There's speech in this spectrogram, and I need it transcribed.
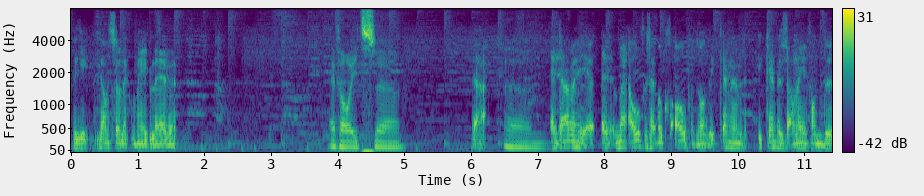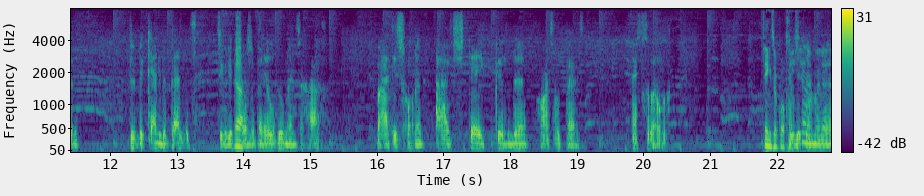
Je kan het zo lekker meeblaren. Heeft wel iets. eh, Ja. ehm, En daarmee, eh, mijn ogen zijn ook geopend, want ik ken, ik kende ze alleen van de, de bekende band. Natuurlijk, Ja. zoals het bij heel veel mensen gaat. Maar het is gewoon een uitstekende hardrockband. Echt geweldig. klinkt ook wel En goed. dit Ja. nummer, eh,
